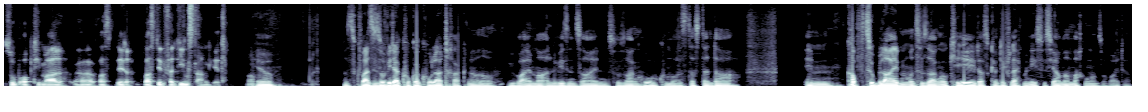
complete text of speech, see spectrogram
suboptimal, äh, was, de was den Verdienst angeht. Ja. Das ist quasi so wie der Coca-Cola-Truck, ne? Also überall mal anwesend sein, zu sagen, oh, guck mal, was ist das denn da? Im Kopf zu bleiben und zu sagen, okay, das könnte ich vielleicht mal nächstes Jahr mal machen und so weiter.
